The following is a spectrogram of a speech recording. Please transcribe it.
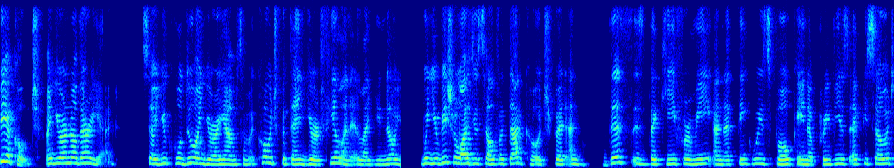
be a coach and you're not there yet so you could do on your i ams i'm a coach but then you're feeling it like you know when you visualize yourself as that coach but and this is the key for me. And I think we spoke in a previous episode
